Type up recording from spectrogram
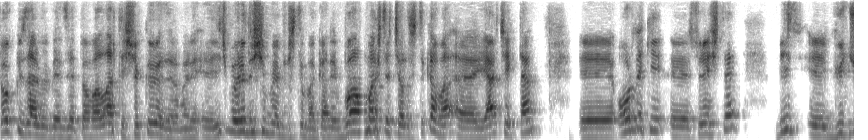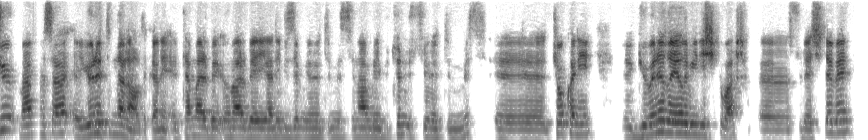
Çok güzel bir benzetme. Vallahi teşekkür ederim. Hani e, hiç böyle düşünmemiştim bak. Hani bu amaçla çalıştık ama e, gerçekten e, oradaki e, süreçte biz e, gücü ben mesela e, yönetimden aldık. Hani e, Temel Bey, Ömer Bey yani bizim yönetimimiz, Sinan Bey, bütün üst yönetimimiz e, çok hani e, güvene dayalı bir ilişki var e, süreçte ve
